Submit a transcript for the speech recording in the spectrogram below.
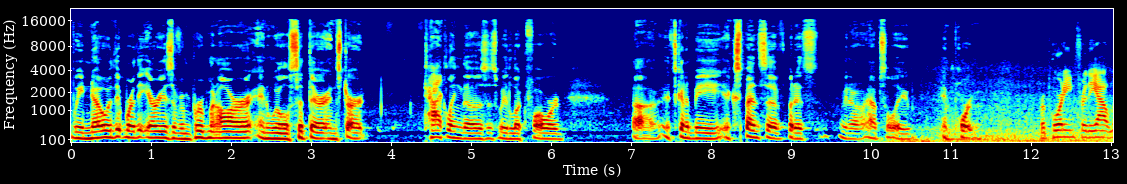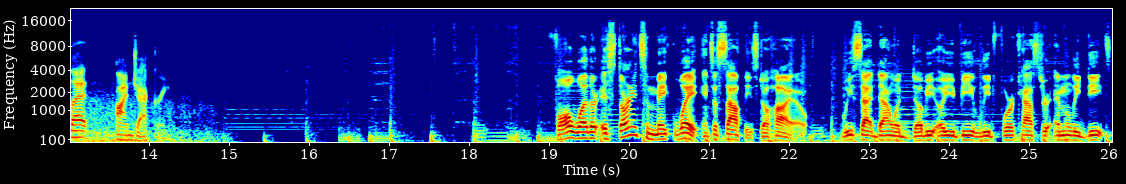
We know that where the areas of improvement are, and we'll sit there and start tackling those as we look forward uh, it's going to be expensive, but it's you know absolutely important. Reporting for the outlet, I'm Jack Green. Fall weather is starting to make way into southeast Ohio. We sat down with WOUB lead forecaster Emily Dietz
